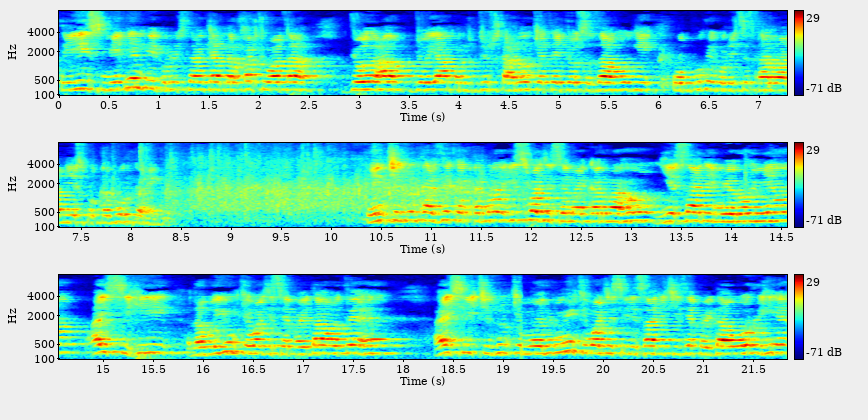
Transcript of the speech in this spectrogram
تیس ملین بھی بلوچستان کے اندر خرچ ہوا تھا، جو آپ، جو یہاں پر جس قانون کہتے تھے، جو سزا ہوگی، وہ پوری بلوچستان والی اس کو قبول کریں گے۔ ان چیزوں کا ذکر کرنا، اس وجہ سے میں کر رہا ہوں، یہ ساری میرویاں ایسی ہی رویوں کی وجہ سے پیدا ہوتے ہیں۔ ایسی چیزوں کی محرومی کی وجہ سے یہ ساری چیزیں پیدا ہو رہی ہیں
